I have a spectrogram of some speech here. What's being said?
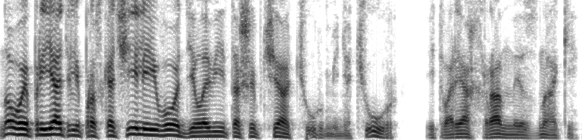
Новые приятели проскочили его, деловито шепча «Чур меня, чур!» и творя охранные знаки.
